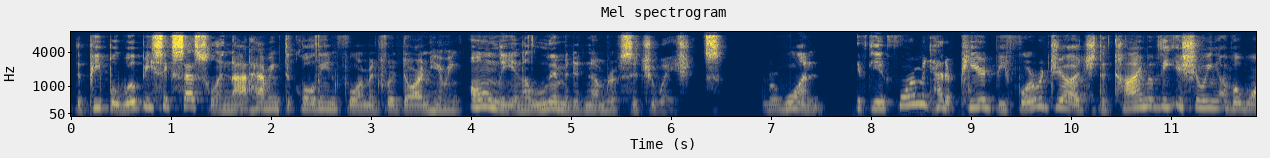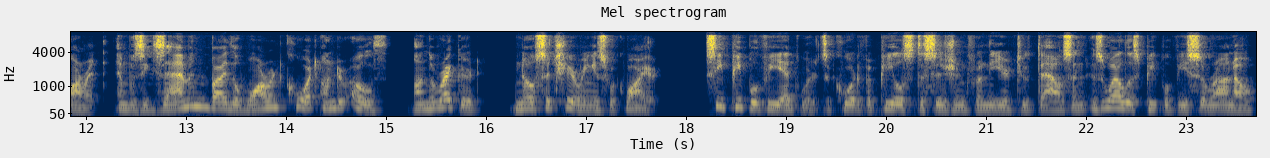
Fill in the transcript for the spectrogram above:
The people will be successful in not having to call the informant for a Darden hearing only in a limited number of situations. Number one, if the informant had appeared before a judge the time of the issuing of a warrant and was examined by the warrant court under oath on the record, no such hearing is required. See People v. Edwards, a Court of Appeals decision from the year 2000, as well as People v. Serrano,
